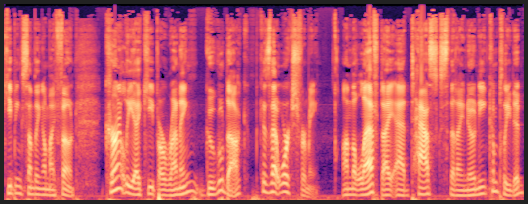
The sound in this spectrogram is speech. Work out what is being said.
keeping something on my phone. Currently, I keep a running Google Doc because that works for me. On the left, I add tasks that I know need completed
